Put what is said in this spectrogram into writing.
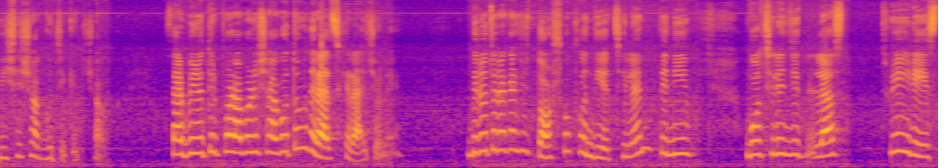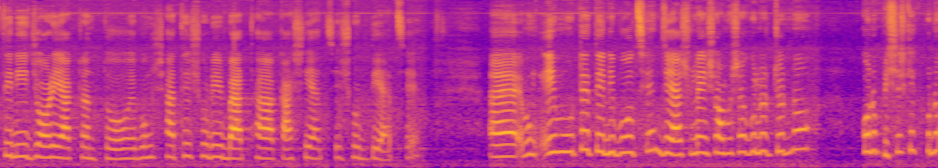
বিশেষজ্ঞ চিকিৎসক। স্যার, বিরতির পর আবারও স্বাগত আমাদের আজকের আয়োজনে। বিরতির আগে একজন দর্শক ফোন দিয়েছিলেন। তিনি বলছিলেন যে লাস্ট থ্রি ডেজ তিনি জ্বরে আক্রান্ত এবং সাথে শরীর ব্যথা, কাশি আছে, সর্দি আছে। এবং এই মুহূর্তে তিনি বলছেন যে আসলে এই সমস্যাগুলোর জন্য কোনো, বিশেষ কি কোনো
